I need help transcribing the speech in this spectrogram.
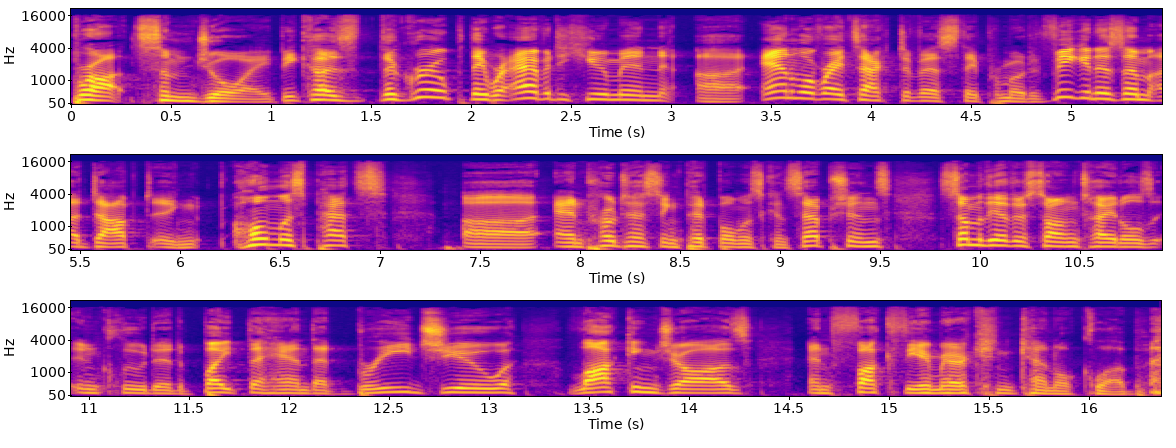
brought some joy because the group they were avid human uh, animal rights activists. They promoted veganism, adopting homeless pets, uh, and protesting pit bull misconceptions. Some of the other song titles included "Bite the Hand That Breeds You," "Locking Jaws," and "Fuck the American Kennel Club."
